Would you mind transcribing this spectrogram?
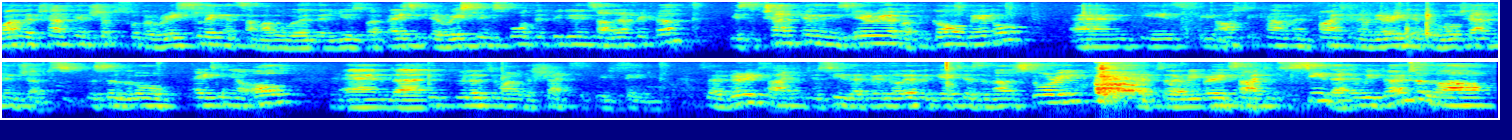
won the championships for the wrestling and some other word they use, but basically a wrestling sport that we do in South Africa. He's the champion in his area, got the gold medal, and he's been asked to come and fight in America at the World Championships. This is a little 18-year-old, and uh, he lives in one of the shacks that we've seen. So very excited to see that. Where they'll ever get is another story, but uh, we're very excited to see that. And we don't allow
